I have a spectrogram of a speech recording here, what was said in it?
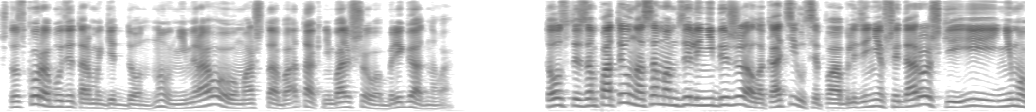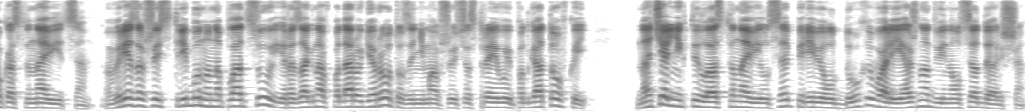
что скоро будет Армагеддон. Ну, не мирового масштаба, а так, небольшого, бригадного. Толстый зампотыл на самом деле не бежал, а катился по обледеневшей дорожке и не мог остановиться. Врезавшись в трибуну на плацу и разогнав по дороге роту, занимавшуюся строевой подготовкой, начальник тыла остановился, перевел дух и вальяжно двинулся дальше.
